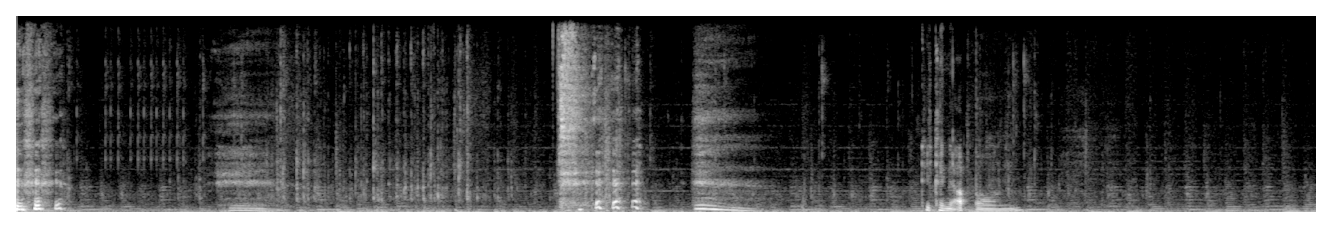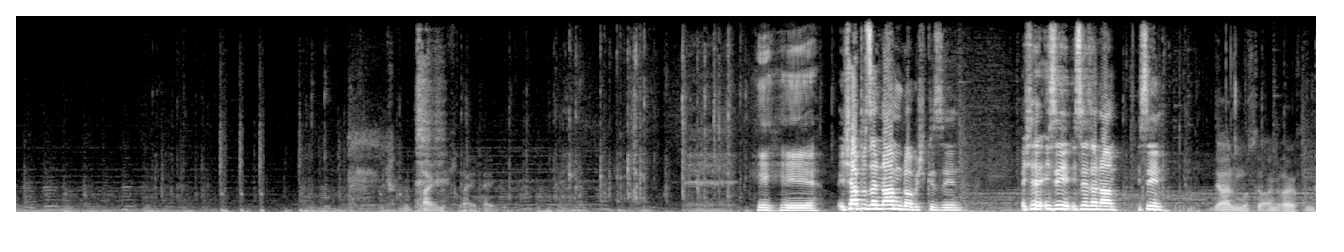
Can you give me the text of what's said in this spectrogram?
Die kann ja abbauen. Beinfreiheit. Hehe. Ich habe seinen Namen, glaube ich, gesehen. Ich, ich sehe ich seh seinen Namen. Ich sehe ihn. Ja, dann musst du angreifen.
